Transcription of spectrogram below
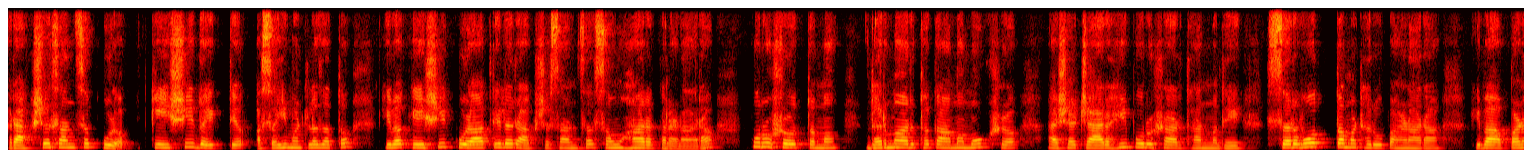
राक्षसांचं कुळ केशी दैत्य असंही म्हटलं जातं. किंवा केशी कुळातील राक्षसांचा संहार करणारा पुरुषोत्तम धर्म अर्थ काम मोक्ष अशा चारही पुरुषार्थांमध्ये सर्वोत्तम ठरू पाहणारा किंवा आपण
